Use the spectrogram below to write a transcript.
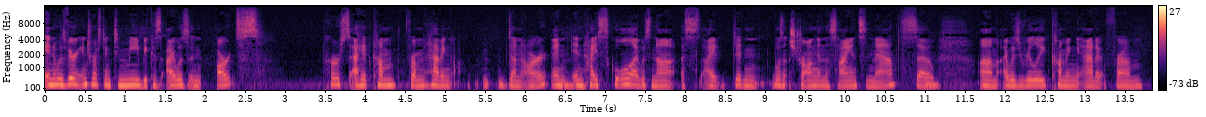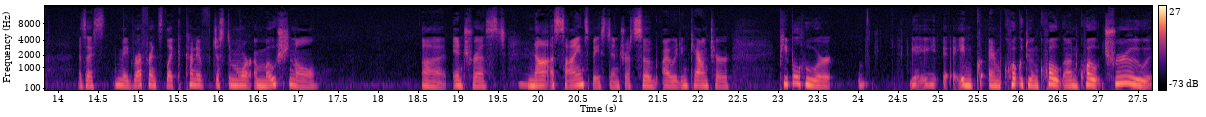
And it was very interesting to me because I was an arts person. I had come from having done art and mm-hmm. in high school i was not i didn't wasn't strong in the science and math so mm-hmm. um, i was really coming at it from as i made reference like kind of just a more emotional uh, interest not a science-based interest so i would encounter people who were in, in quote doing quote unquote true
